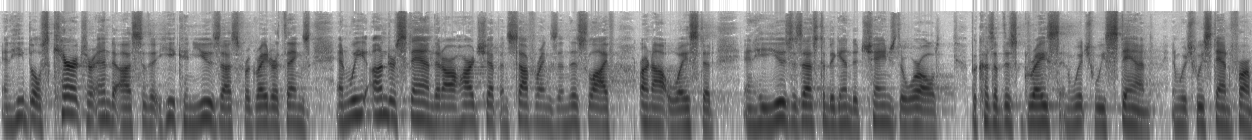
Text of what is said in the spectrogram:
And He builds character into us so that He can use us for greater things. And we understand that our hardship and sufferings in this life are not wasted. And He uses us to begin to change the world because of this grace in which we stand, in which we stand firm,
